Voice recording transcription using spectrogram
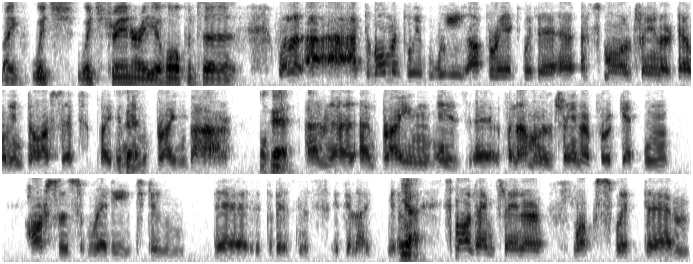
like which which trainer are you hoping to? Well, uh, at the moment we we operate with a, a small trainer down in Dorset by the Okay. name of Brian Barr, Okay. and uh, and Brian is a phenomenal trainer for getting horses ready to do the the business, if you like. You know, Yeah. small time trainer works with. Um,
